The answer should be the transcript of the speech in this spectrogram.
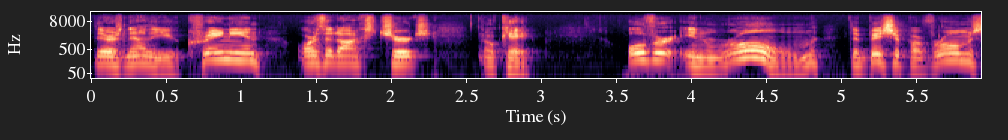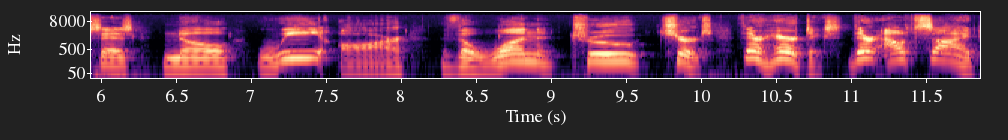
there's now the Ukrainian Orthodox Church. Okay. Over in Rome, the Bishop of Rome says, No, we are the one true church. They're heretics. They're outside.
